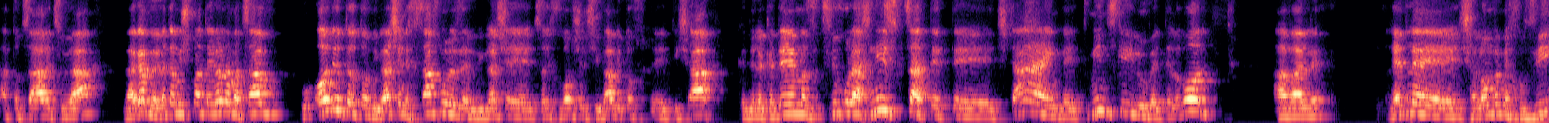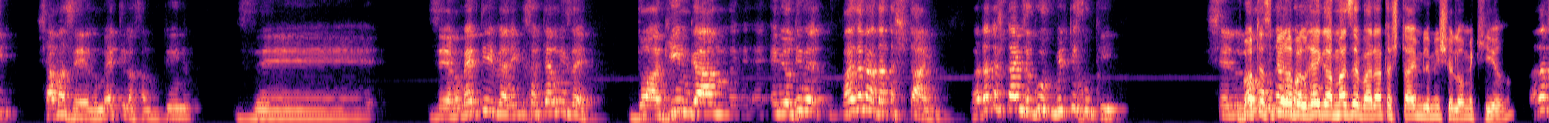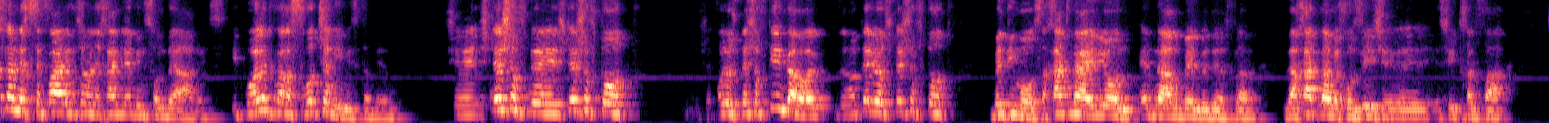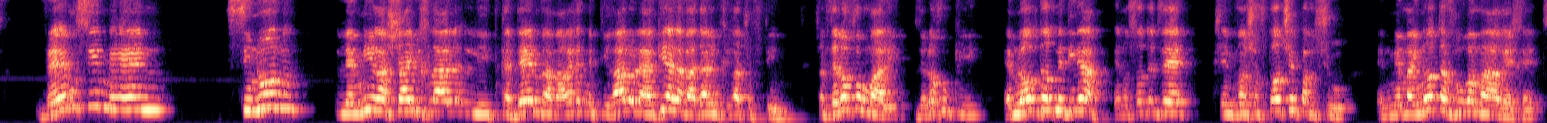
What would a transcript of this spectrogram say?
התוצאה הרצויה. ואגב, בבית המשפט העליון המצב הוא עוד יותר טוב, בגלל שנחשפנו לזה, בגלל שצריך רוב של שבעה מתוך אה, תשעה כדי לקדם, אז הצליחו להכניס קצת את, אה, את שטיין ואת מינס כאילו ואת אלרון, אבל רד לשלום ומחוזי, שם זה הרמטי לחלוטין, זה, זה הרמטי, ואני אגיד לך יותר מזה, דואגים גם, הם יודעים, מה זה ועדת השתיים? ועדת השתיים זה גוף בלתי חוקי, בוא תסביר אבל רגע מה זה ועדת השתיים למי שלא מכיר. ועדת השתיים נחשפה, אני חושב, על חיים לוינסון בהארץ. היא פועלת כבר עשרות שנים, מסתבר, ששתי שופ... שופטות, יכול להיות שני שופטים גם, אבל זה נוטה להיות שתי שופטות בדימוס, אחת מהעליון, עדנה ארבל בדרך כלל, ואחת מהמחוזי ש... שהתחלפה, והם עושים מעין סינון למי רשאי בכלל להתקדם, והמערכת מתירה לו להגיע לוועדה לבחירת שופטים. עכשיו, זה לא פורמלי, זה לא חוקי, הן לא עובדות מדינה, הן עושות את זה כשהן כבר שופטות שפרשו, הן ממיינות עבור המערכת,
